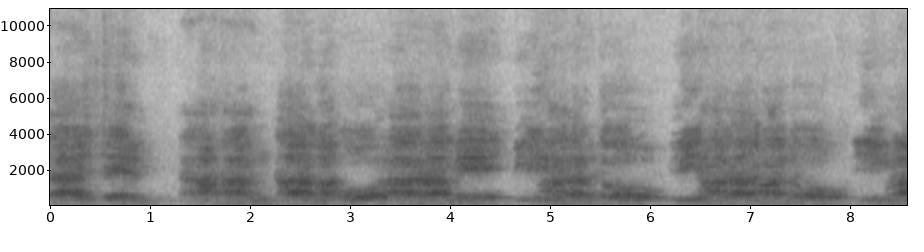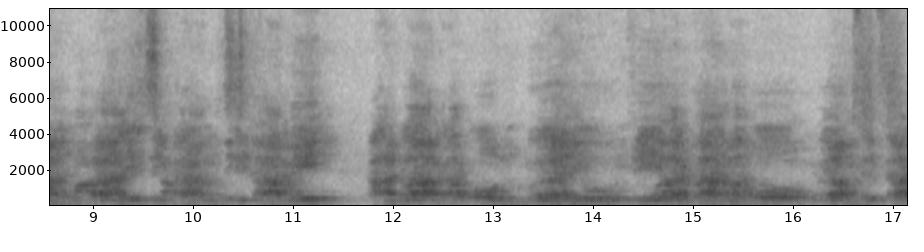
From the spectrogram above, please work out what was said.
ได้เช่นอาหังข้ามะโออาราเมวิหารันโต วิหารมาโนอิมังปาริสิกขังสิกามิอ่านว่ากับผมเมื่ออยู่ที่วัดข้ามะโอย่อมศึกษา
